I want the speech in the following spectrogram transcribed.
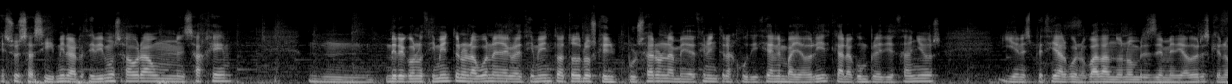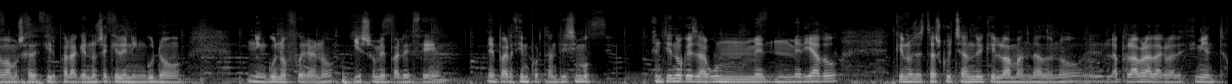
Eso es así. Mira, recibimos ahora un mensaje, mmm, mi reconocimiento, enhorabuena y agradecimiento a todos los que impulsaron la mediación intrajudicial en Valladolid, que ahora cumple 10 años y en especial, bueno, va dando nombres de mediadores que no vamos a decir para que no se quede ninguno, ninguno fuera, ¿no? Y eso me parece, me parece importantísimo. Entiendo que es de algún mediado que nos está escuchando y que lo ha mandado, ¿no? La palabra de agradecimiento.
